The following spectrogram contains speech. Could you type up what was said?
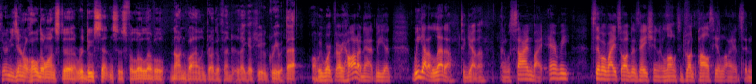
Attorney General Holder wants to reduce sentences for low-level nonviolent drug offenders. I guess you agree with that. Well, we worked very hard on that. We had, we got a letter together, and it was signed by every civil rights organization, along with the Drug Policy Alliance, and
